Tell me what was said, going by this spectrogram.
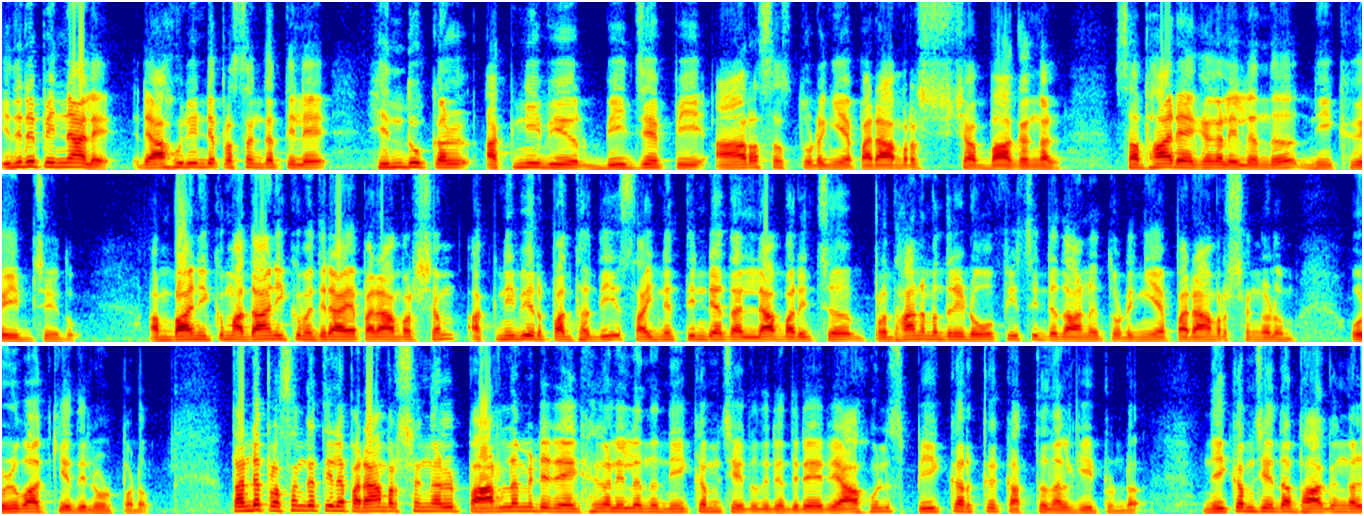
ഇതിന് പിന്നാലെ രാഹുലിന്റെ പ്രസംഗത്തിലെ ഹിന്ദുക്കൾ Agniveer B J P R S S തുടങ്ങിയ പരാമർശ ഭാഗങ്ങൾ സഭാരേഖകളിൽ നിന്ന് നീക്കുകയും ചെയ്തു. അംബാനിക്കും അദാനിക്കുമെതിരായ പരാമർശം അഗ്നിവീർ പദ്ധതി സൈന്യത്തിന്റെതല്ല മറിച്ച് പ്രധാനമന്ത്രിയുടെ ഓഫീസിന്റെതാണ് തുടങ്ങിയ പരാമർശങ്ങളും ഒഴിവാക്കിയതിൽ ഉൾപ്പെടും. തന്റെ പ്രസംഗത്തിലെ പരാമർശങ്ങൾ പാർലമെന്റ് രേഖകളിൽ നിന്ന് നീക്കം ചെയ്തതിനെതിരെ രാഹുൽ സ്പീക്കർക്ക് കത്ത് നൽകിയിട്ടുണ്ട്. നീക്കം ചെയ്ത ഭാഗങ്ങൾ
